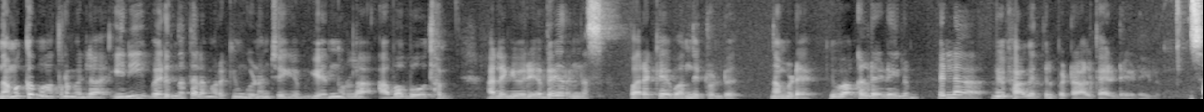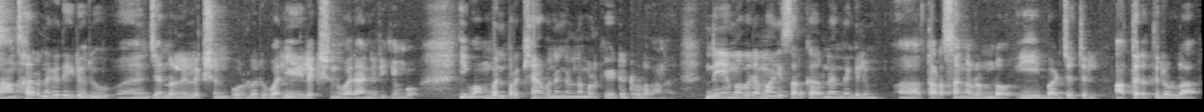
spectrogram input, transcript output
നമുക്ക് മാത്രമല്ല ഇനി വരുന്ന തലമുറയ്ക്കും ഗുണം ചെയ്യും എന്നുള്ള അവബോധം അല്ലെങ്കിൽ ഒരു അവെയർനെസ് പരക്കെ വന്നിട്ടുണ്ട് നമ്മുടെ യുവാക്കളുടെ ഇടയിലും എല്ലാ വിഭാഗത്തിൽപ്പെട്ട ആൾക്കാരുടെ ഇടയിലും. സാധാരണഗതിയിൽ ഒരു ജനറൽ ഇലക്ഷൻ പോലുള്ളൊരു വലിയ ഇലക്ഷൻ വരാനിരിക്കുമ്പോൾ ഈ വമ്പൻ പ്രഖ്യാപനങ്ങൾ നമ്മൾ കേട്ടിട്ടുള്ളതാണ്. നിയമപരമായി സർക്കാരിന് എന്തെങ്കിലും തടസ്സങ്ങളുണ്ടോ ഈ ബഡ്ജറ്റിൽ അത്തരത്തിലുള്ള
